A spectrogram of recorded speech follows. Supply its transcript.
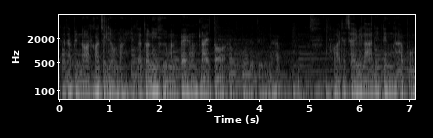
แต่ถ้าเป็นดอทก็จะเร็วหน่อย แต่ตอนนี้คือมันแปลงลายต่อครับกว่าจะถึงนะครับ ก็อาจจะใช้เวลานิดนึงนะครับผม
